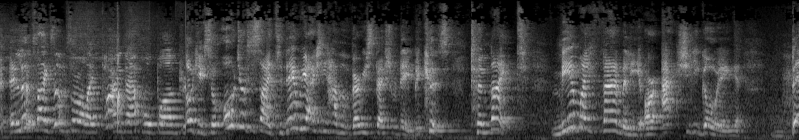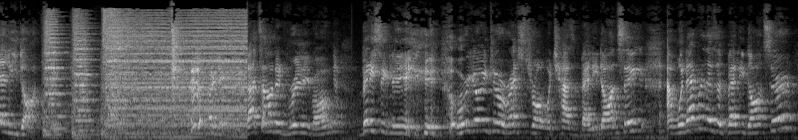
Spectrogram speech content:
It looks like some sort of like pineapple palm tree. Okay, so all jokes aside, today we actually have a very special day because tonight, me and my family are actually going belly dancing. okay, that sounded really wrong. Basically, we're going to a restaurant which has belly dancing, and whenever there's a belly dancer,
